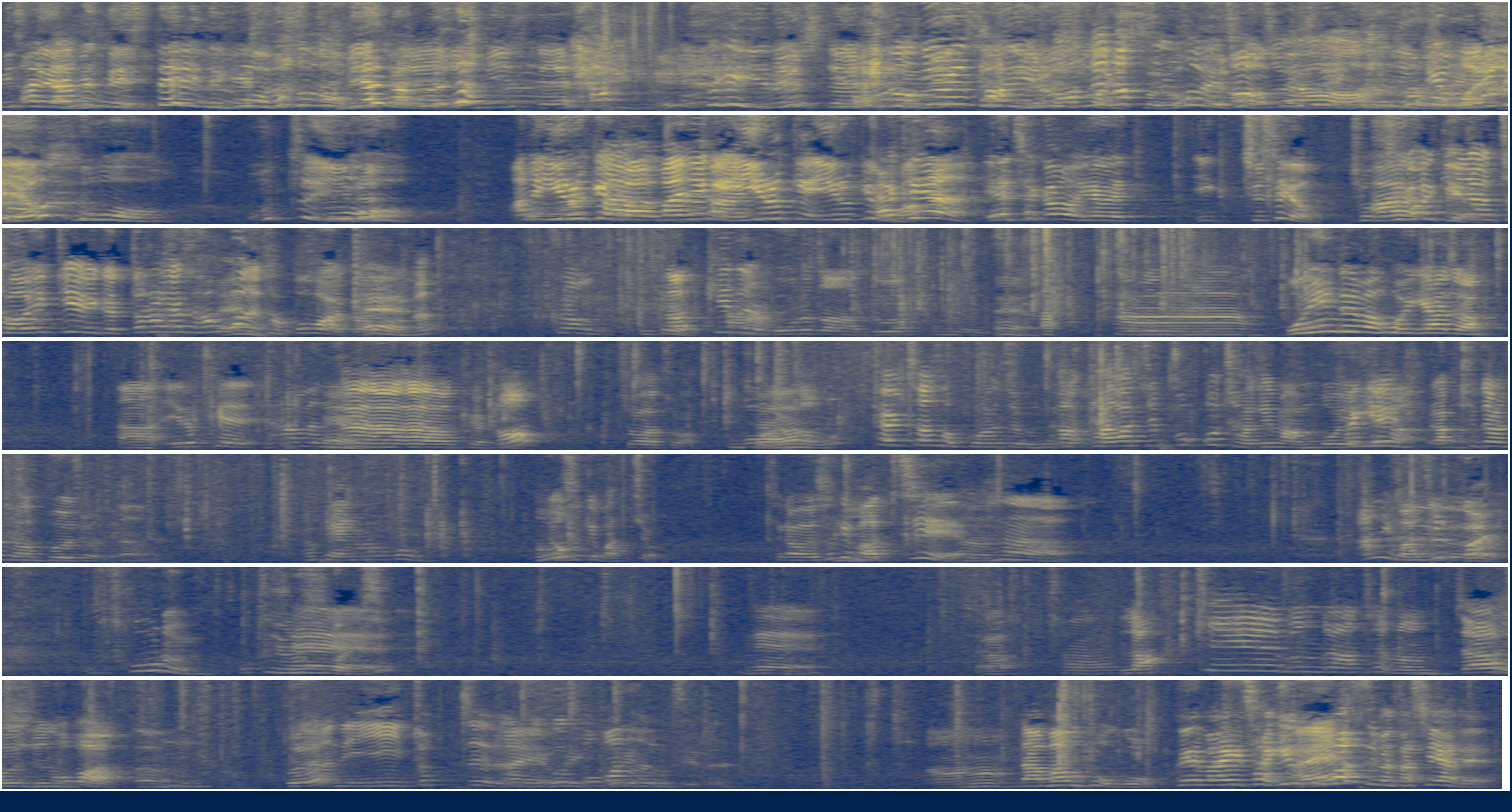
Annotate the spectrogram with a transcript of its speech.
아니 나는 미스테리인데 그게 없어. 미스테. 어떻게 이럴 수 있어? 오늘상 이럴 수가 있어요? 순서의 저주야. 이게 말이 돼요? 우와. 어째 이래? 아니 이렇게 마, 만약에 이렇게 이렇게 아 막 그냥 야 잠깐만 야 이, 주세요. 저 제가 할게요. 그냥 저희끼리 이렇게 뚫어내서 한 번에 다 뽑아갈까요 네. 그러면? 그럼 락키들 모르잖아 누가 뽑는지. 네. 아, 본인들만 보이게 하자. 아 이렇게 하면 네. 돼. 아, 아, 오케이 오케이. 어? 좋아 좋아. 뭐라고? 펼쳐서 보여주면 돼. 아, 다 같이 뽑고 자기만 안 보이게 자기만. 라키들한테만 보여줘야 돼. 오케이. 여섯 개 맞죠? 잠깐만 여섯 개 맞지? 응. 하나. 아니 맞을 걸? 소름. 어떻게 이럴 셋. 수가 있지? 네. 자. 자, 락키 분들한테만 자 보여주는 뽑아. 거야. 응. 왜? 아니 이 쪽지를 아니, 누구 뽑았는지를. 아. 나만 보고. 그냥 만약에 자기가 에? 뽑았으면 다시 해야 돼.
